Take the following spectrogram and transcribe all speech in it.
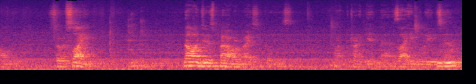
only. So it's like knowledge is power, basically. Is what I'm trying to get in that. It's like he believes Mm-hmm. in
